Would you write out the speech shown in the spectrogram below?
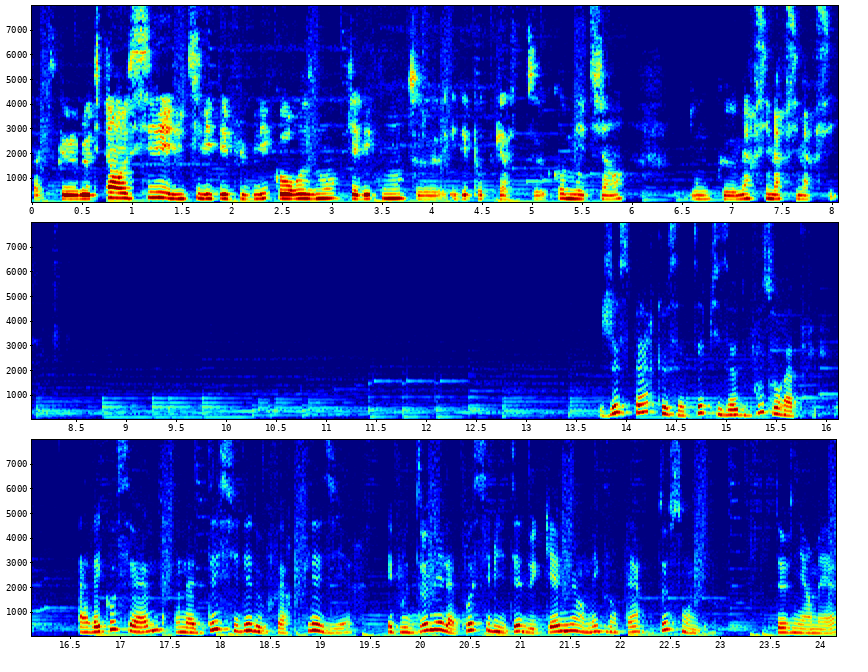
Parce que le tien aussi est d'utilité publique. Heureusement qu'il y a des comptes euh, et des podcasts comme les tiens. Donc merci, merci, merci. J'espère que cet épisode vous aura plu. Avec Océane, on a décidé de vous faire plaisir et vous donner la possibilité de gagner un exemplaire de son livre, Devenir mère,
